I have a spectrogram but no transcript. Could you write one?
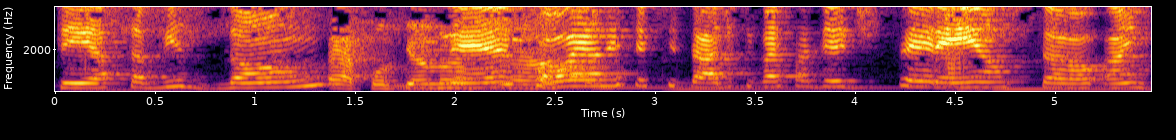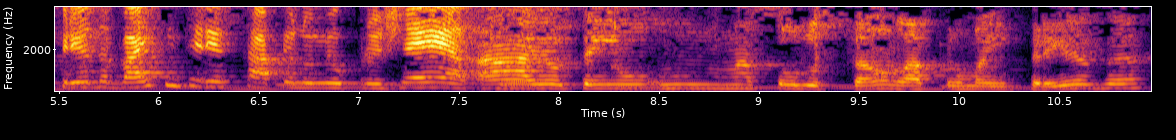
ter essa visão, É, porque não né? adianta- Qual é a necessidade que vai fazer a diferença? A empresa vai se interessar pelo meu projeto? Ah, eu tenho uma solução lá para uma empresa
